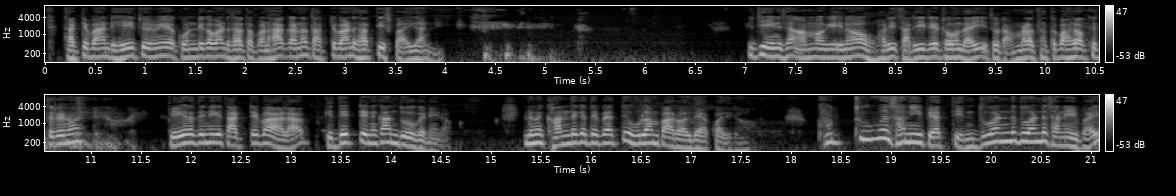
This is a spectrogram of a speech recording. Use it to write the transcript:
තට්ටේ බාන්න හේතුව මේක කොණ්ඩේ කවන්න 750 ගන්නවා තට්ටේ බාන්න 735යි ගන්නෙ. ඉතින් ඒ නිසා අම්මා කියනවා හරි ශරීරයට හොඳයි. ඒකට අම්මලා 715ක් විතර වෙනවනේ. පේර දිනේ තට්ටේ බාලා කිදෙට්ට එනකන් දුවගෙන එනවා. එන්න මේ කන් දෙක දෙපැත්තේ හුලම් පාරවල් දෙයක් වදිනවා. පුදුම සනීපයක් තියෙන. දුවන්න දුවන්න සනීපයි.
